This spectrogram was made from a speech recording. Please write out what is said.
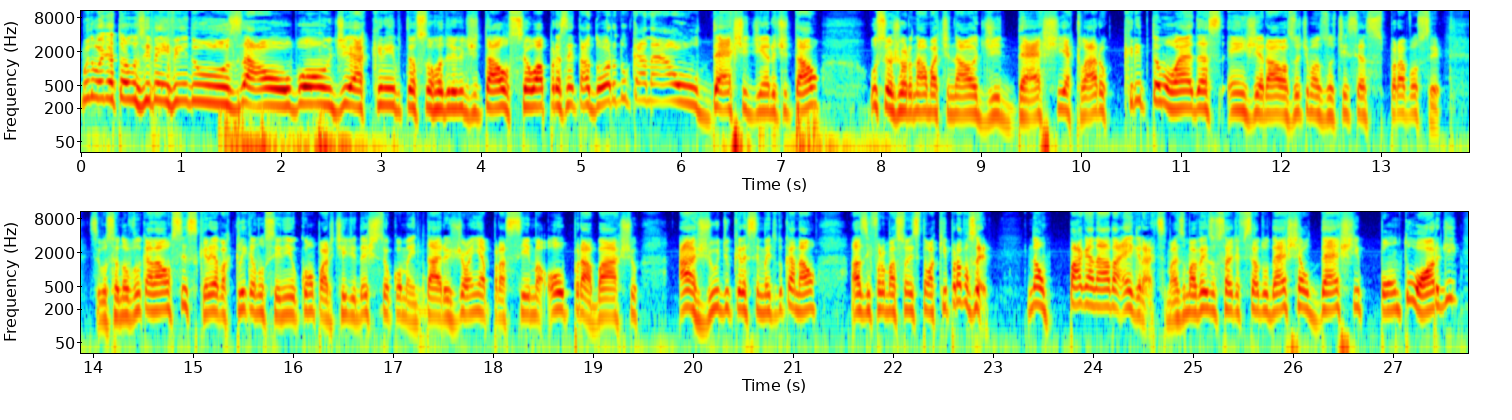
Muito bom dia a todos e bem-vindos ao Bom Dia Cripto. Eu sou Rodrigo Digital, seu apresentador do canal Dash Dinheiro Digital, o seu jornal matinal de Dash e, é claro, criptomoedas em geral, as últimas notícias para você. Se você é novo no canal, se inscreva, clica no sininho, compartilhe, deixe seu comentário, joinha para cima ou para baixo, ajude o crescimento do canal. As informações estão aqui para você. Não paga nada, é grátis. Mais uma vez, o site oficial do Dash é o dash.org.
